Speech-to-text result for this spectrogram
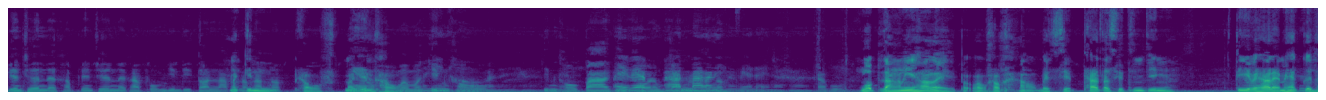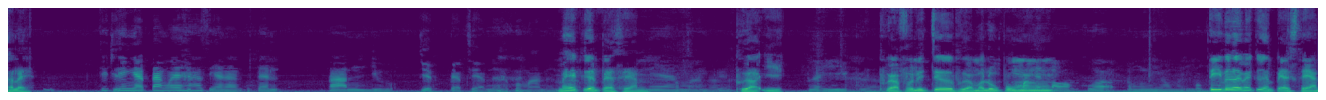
เรียนเชิญนะครับเรียนเชิญนะครับ ผมยินดีต้อนรับมากินนะครับเนาะเขามากินเขาแม่ครับมามากินเขาอะไรอย่างเงี้ยกินเขาป้าไปกินแวะเขาน้ำกัผ่านนมาทางเนาะนี้แวะได้นะคะครับผมงบหลังนี้เท่าไหร่คร่าวๆเบ็ดเสร็จถ้าตัดสินจริง ๆ ตีไปเท่าไหร่ไม่ให้เกินเท่าไหร่ที่จริงอะตั้งไว้ห้าเสียนะแต่ปานอยู่เจ็ดแปดแสนเนี่ยนะประมาณนั้นไม่ให้เกินแปดแสนแม่ประมาณนั้นเผื่ออีกเพื่ออีกเผื่อเผื่อเฟอร์นิเจอร์เผื่อมาลุงปรุงมังจะต่อครัวตรงนี้ออกมาอีกตีไปเลยไม่เกินแปดแสน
